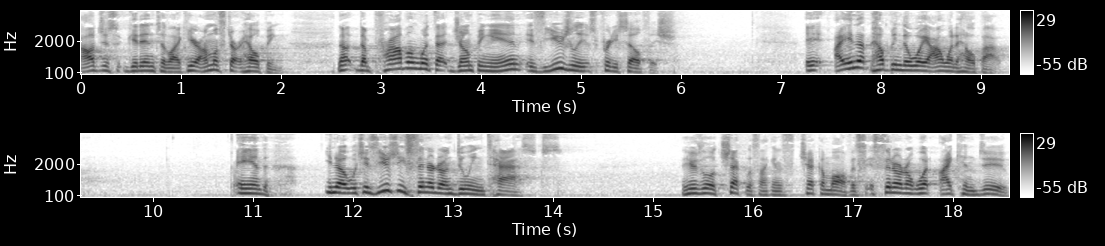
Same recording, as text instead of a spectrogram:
I'll just get into, like, here, I'm going to start helping. Now, the problem with that jumping in is usually it's pretty selfish. It, I end up helping the way I want to help out. And, you know, which is usually centered on doing tasks. Here's a little checklist. I can check them off. It's, it's centered on what I can do.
